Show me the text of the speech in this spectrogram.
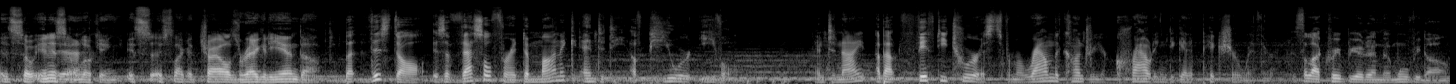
It's so innocent yeah. looking. It's, it's like a child's Raggedy Ann doll. But this doll is a vessel for a demonic entity of pure evil. And tonight, about 50 tourists from around the country are crowding to get a picture with her. It's a lot creepier than the movie doll.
